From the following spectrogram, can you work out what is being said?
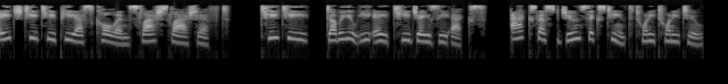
https colon slash slash ift TT, WEATJZX. Accessed June 16, 2022.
